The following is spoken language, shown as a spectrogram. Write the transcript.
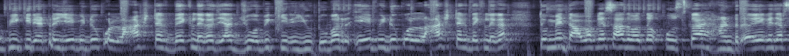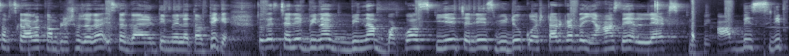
भी क्रिएटर ये वीडियो को लास्ट तक देख लेगा, या जो भी यूट्यूबर ये वीडियो को लास्ट तक देख लेगा तो मैं दावा के साथ बोलता हूँ, उसका हंड्रेड एक हज़ार सब्सक्राइबर कंप्लीट हो जाएगा, इसका गारंटी मैं लेता हूँ, ठीक है? तो कैसे चलिए, बिना बिना बकवास किए चलिए इस वीडियो को स्टार्ट करते हैं। यहाँ से लेट्स आप भी सिर्फ़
